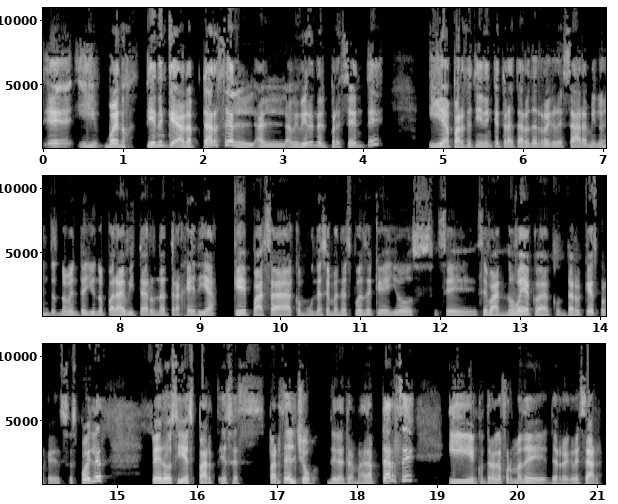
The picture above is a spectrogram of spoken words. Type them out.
eh, y bueno, tienen que adaptarse al, al, a vivir en el presente y aparte tienen que tratar de regresar a 1991 para evitar una tragedia que pasa como una semana después de que ellos se, se van. No voy a contar qué es porque es spoiler, pero sí es parte, es, es parte del show, de la trama, adaptarse y encontrar la forma de, de regresar.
